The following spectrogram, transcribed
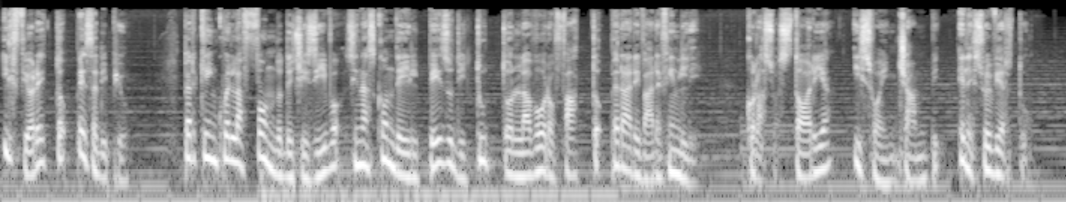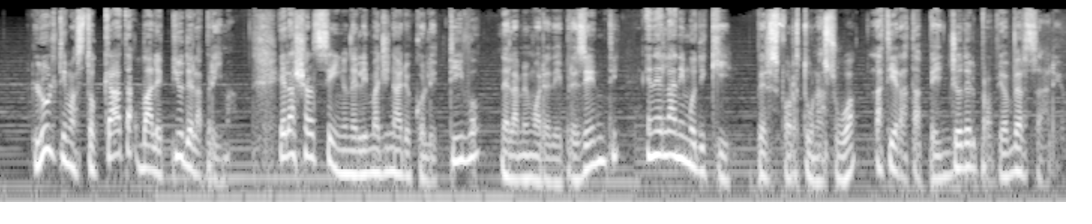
il fioretto pesa di più, perché in quell'affondo decisivo si nasconde il peso di tutto il lavoro fatto per arrivare fin lì, con la sua storia, i suoi inciampi e le sue virtù. L'ultima stoccata vale più della prima e lascia il segno nell'immaginario collettivo, nella memoria dei presenti e nell'animo di chi, per sfortuna sua, l'ha tirata peggio del proprio avversario.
